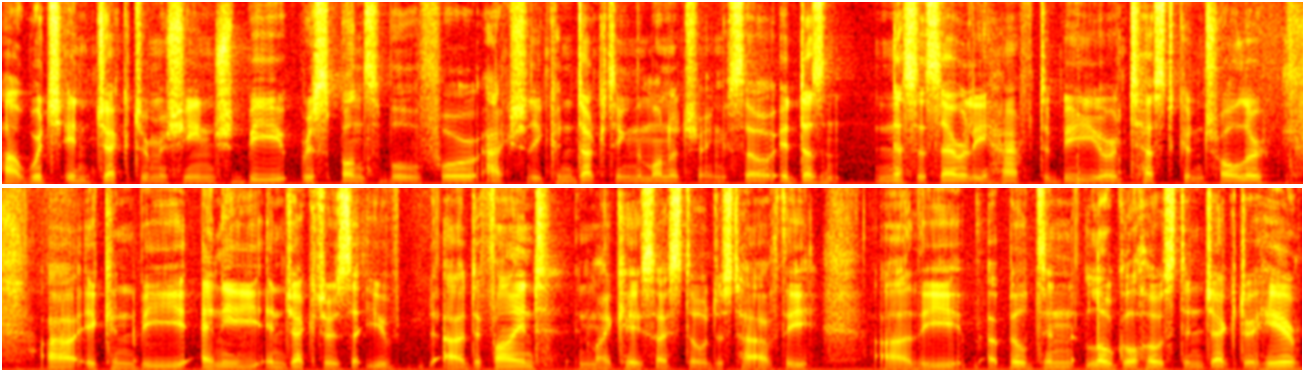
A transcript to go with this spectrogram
uh, which injector machine should be responsible for actually conducting the monitoring. So it doesn't necessarily have to be your test controller. Uh, it can be any injectors that you've uh, defined. In my case, I still just have the uh, the uh, built-in localhost injector here.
